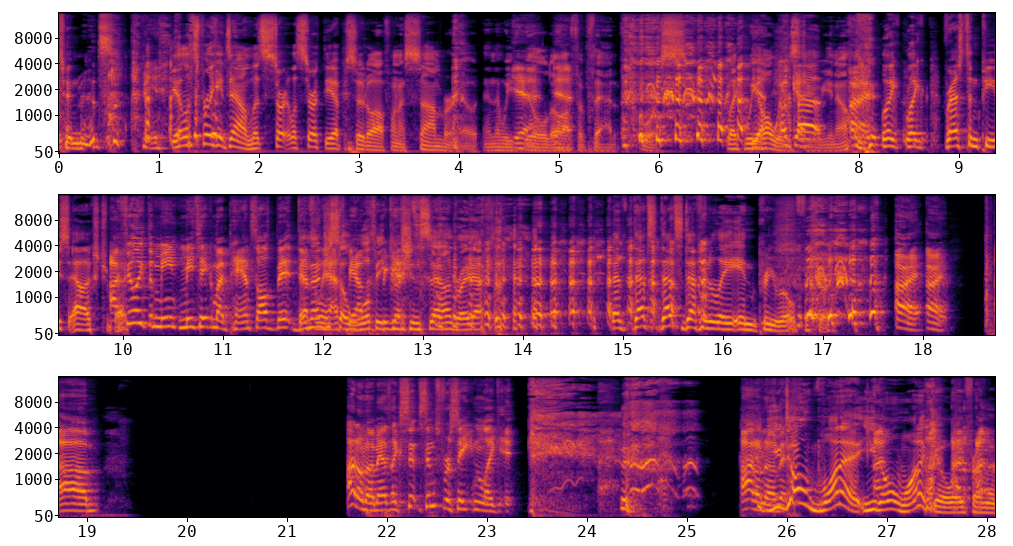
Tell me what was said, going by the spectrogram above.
ten minutes. I mean, Yeah, let's bring it down. Let's start. Let's start the episode off on a somber note, and then we Yeah, build yeah. off of that, of course, like we Yeah, always okay. do. You know, like, like, rest in peace, Alex Trebek. I feel like the me, me taking my pants off bit and then definitely just has a to be out the whoopee cushion sound right after that. That, that's that's definitely in pre-roll for sure. all right, all right. Um, I don't know, man. It's like Sims for Satan. Like it. I don't know. you man. don't want to. You don't want to go away from it, I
